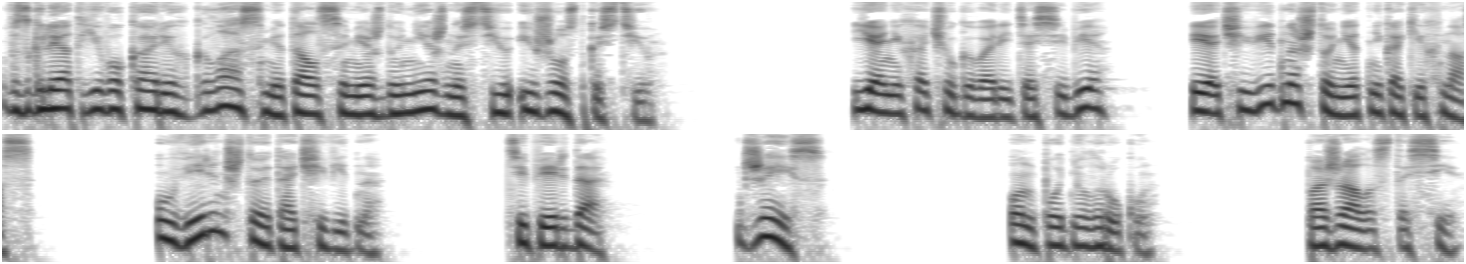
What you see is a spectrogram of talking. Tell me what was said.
Взгляд его карих глаз метался между нежностью и жесткостью. Я не хочу говорить о себе, и очевидно, что нет никаких нас. Уверен, что это очевидно. Теперь да. Джейс. Он поднял руку. Пожалуйста, Си.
